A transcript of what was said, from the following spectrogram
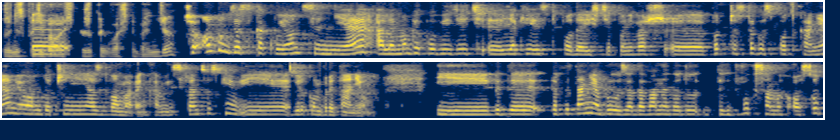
Że nie spodziewałaś e, się, że tak właśnie będzie? Czy on był zaskakujący? Nie, ale mogę powiedzieć, e, jakie jest podejście, ponieważ e, podczas tego spotkania miałam do czynienia z dwoma rękami, z francuskim i z Wielką Brytanią. I gdy te pytania były zadawane do, tych dwóch samych osób,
